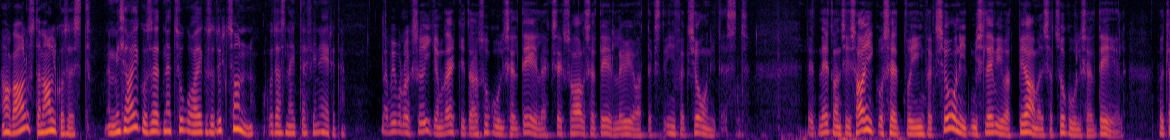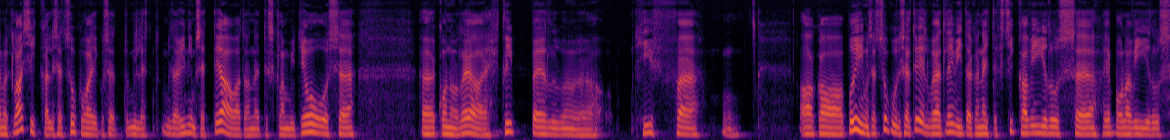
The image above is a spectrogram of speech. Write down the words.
aga alustame algusest. mis haigused need suguhaigused üldse on, kuidas neid defineerida? no võib-olla oleks õigem rääkida sugulisel teel ehk seksuaalsel teel levivatest infektsioonidest. et need on siis haigused või infektsioonid, mis levivad peamiselt sugulisel teel no ütleme, klassikalised suguhaigused, millest, mida inimesed teavad, on näiteks klamüdioos, äh, gonorrea ehk trippel, äh, HIV, äh, aga põhimõtteliselt sugulisel teel võivad levida ka näiteks Zika viirus, ebola viirus,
